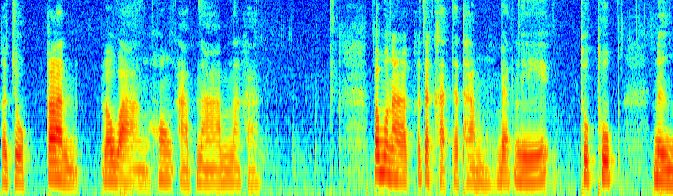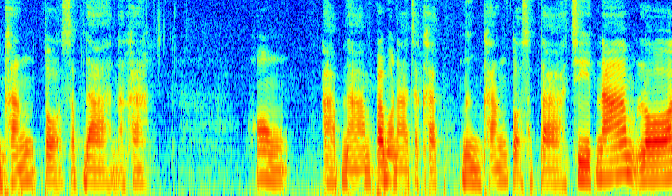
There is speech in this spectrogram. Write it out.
กระจกกลั้นระหว่างห้องอาบน้ำนะคะป้าโมนาก็จะขัดจะทำแบบนี้ทุกๆหนึ่งครั้งต่อสัปดาห์นะคะ ห้องอาบน้ำป้าโมนาจะขัดหนึ่งครั้งต่อสัปดาห์ ฉีดน้ำร้อน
